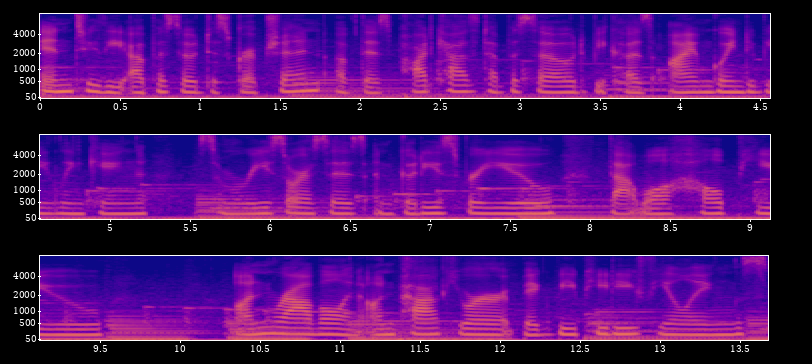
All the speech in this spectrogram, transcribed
into the episode description of this podcast episode because I'm going to be linking some resources and goodies for you that will help you unravel and unpack your big BPD feelings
